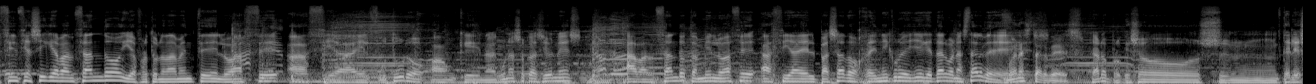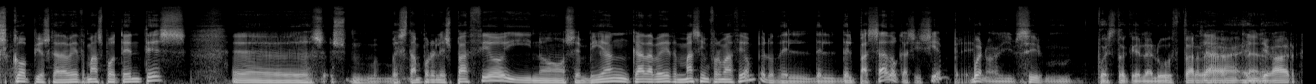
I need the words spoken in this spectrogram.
Ciencia sigue avanzando y afortunadamente lo hace hacia el futuro, aunque en algunas ocasiones avanzando también lo hace hacia el pasado. René Cruelle, ¿qué tal? Buenas tardes. Buenas tardes. Claro, porque esos mm, telescopios cada vez más potentes eh, están por el espacio y nos envían cada vez más información, pero del, del, del pasado casi siempre. Bueno, y sí, puesto que la luz tarda Claro, en claro. llegar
